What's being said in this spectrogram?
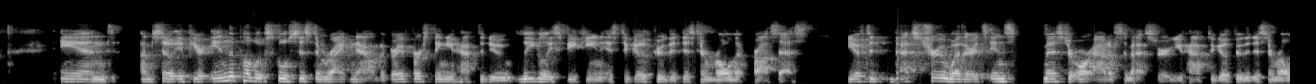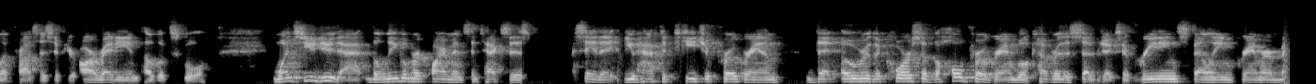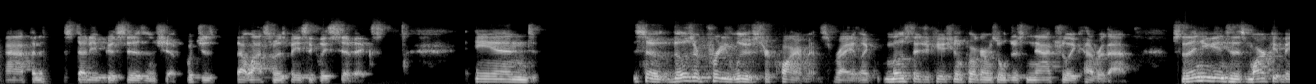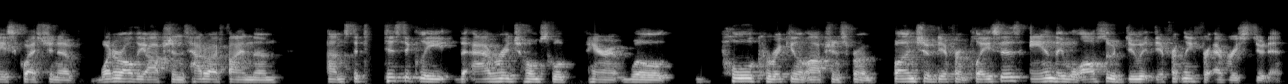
And um, so if you're in the public school system right now, the very first thing you have to do, legally speaking, is to go through the disenrollment process. You have to. That's true whether it's in semester or out of semester. You have to go through the disenrollment process if you're already in public school. Once you do that, the legal requirements in Texas say that you have to teach a program that over the course of the whole program will cover the subjects of reading, spelling, grammar, math, and a study of good citizenship, which is that last one is basically civics. And so those are pretty loose requirements, right? Like most educational programs will just naturally cover that. So then you get into this market based question of what are all the options? How do I find them? Um, statistically, the average homeschool parent will pull curriculum options from a bunch of different places, and they will also do it differently for every student.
